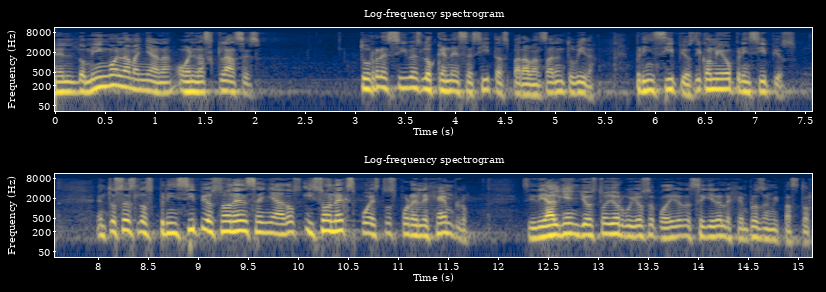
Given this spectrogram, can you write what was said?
el domingo en la mañana o en las clases, tú recibes lo que necesitas para avanzar en tu vida. Principios, di conmigo principios. Entonces los principios son enseñados y son expuestos por el ejemplo. Si de alguien yo estoy orgulloso de poder seguir el ejemplo de mi pastor.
